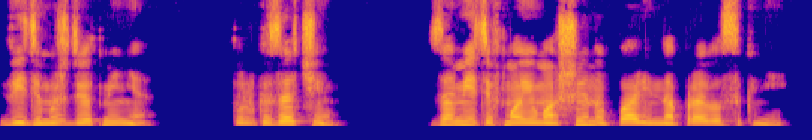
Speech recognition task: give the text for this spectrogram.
Видимо, ждет меня. Только зачем? Заметив мою машину, парень направился к ней.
